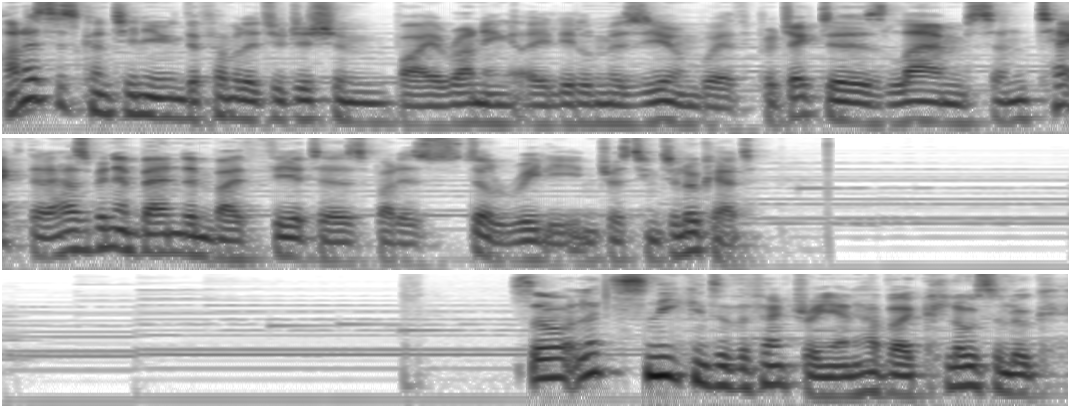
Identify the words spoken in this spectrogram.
Hannes is continuing the family tradition by running a little museum with projectors, lamps, and tech that has been abandoned by theaters but is still really interesting to look at. So let's sneak into the factory and have a closer look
